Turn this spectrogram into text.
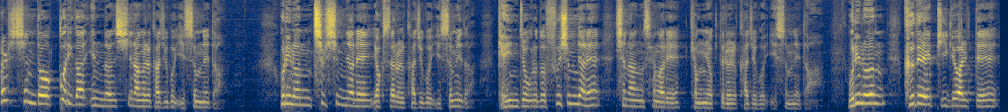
훨씬 더 뿌리가 있는 신앙을 가지고 있습니다. 우리는 70년의 역사를 가지고 있습니다. 개인적으로도 수십 년의 신앙생활의 경력들을 가지고 있습니다. 우리는 그들에 비교할 때,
